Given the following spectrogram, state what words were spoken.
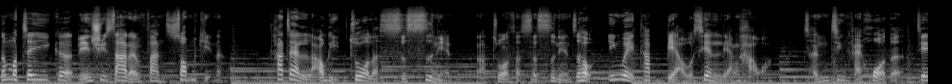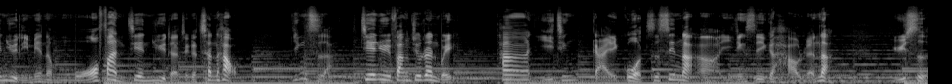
那么这一个连续杀人犯 Somki 呢，他在牢里坐了十四年，啊，坐了十四年之后，因为他表现良好啊，曾经还获得监狱里面的模范监狱的这个称号，因此啊，监狱方就认为。他已经改过自新了啊，已经是一个好人了。于是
